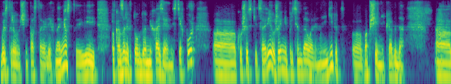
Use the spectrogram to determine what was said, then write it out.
быстро очень поставили их на место и показали, кто в доме хозяин. И с тех пор э, кушитские цари уже не претендовали на Египет э, вообще никогда. Э,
